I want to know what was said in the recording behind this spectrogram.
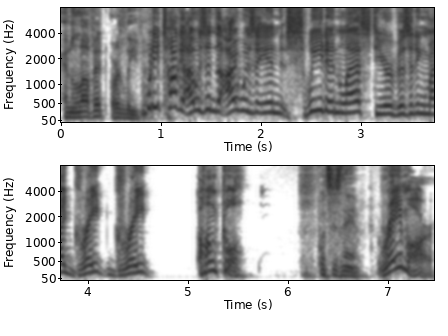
And love it or leave it. What are you talking? I was in the, I was in Sweden last year visiting my great great uncle What's his name? Raymar.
